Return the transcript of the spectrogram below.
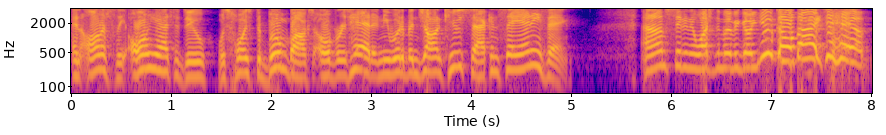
and honestly, all he had to do was hoist a boombox over his head, and he would have been John Cusack and say anything. And I'm sitting there watching the movie going, You go back to him!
